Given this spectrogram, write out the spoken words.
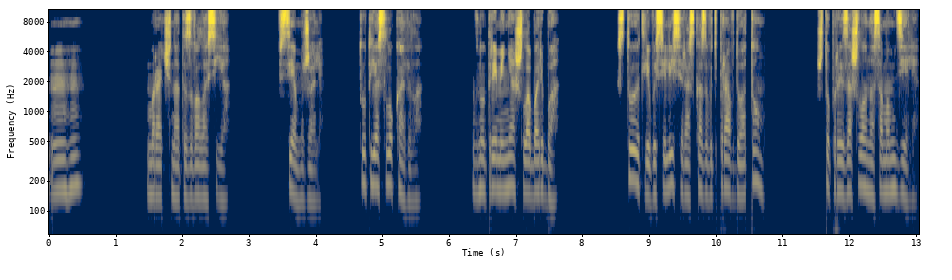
«Угу», — мрачно отозвалась я. «Всем жаль. Тут я слукавила. Внутри меня шла борьба. Стоит ли Василисе рассказывать правду о том, что произошло на самом деле?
